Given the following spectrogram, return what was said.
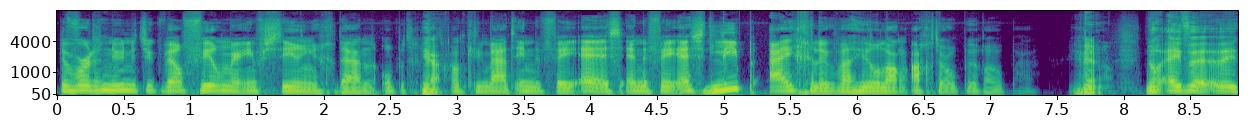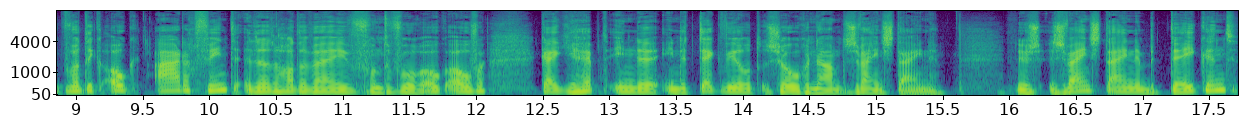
er worden nu natuurlijk wel veel meer investeringen gedaan op het gebied Ja. van klimaat in de VS. En de VS liep eigenlijk wel heel lang achter op Europa. Nog even, ik- wat ik ook aardig vind, dat hadden wij van tevoren ook over. Kijk, je hebt in de, in de techwereld zogenaamde zwijnsteinen. Dus zwijnsteinen betekent,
